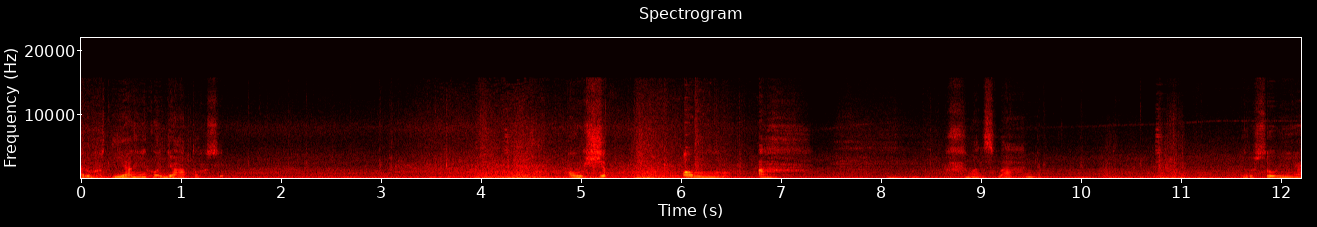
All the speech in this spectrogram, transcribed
Aduh, tiangnya kok jatuh sih? Oh shit. Om ah. Ah, Males banget. Rusuhnya.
